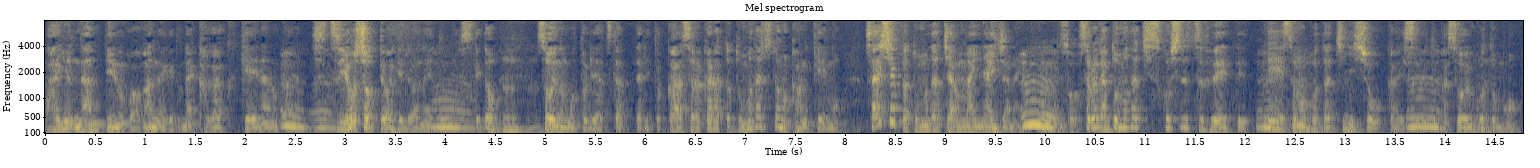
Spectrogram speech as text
ああいうなんていうのかわかんないけどね。科学系なのか、うん実用書ってわけではないと思うんですけど、うん。そういうのも取り扱ったりとか。それからあと友達との関係も。最初やっぱ友達あんまいないじゃない、うん。そうそれが友達少しずつ増えてって、うん。その子たちに紹介するとか、うん。そういうことも、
